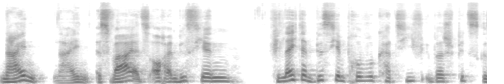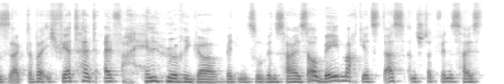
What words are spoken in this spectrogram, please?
Nein, nein. Es war jetzt auch ein bisschen, vielleicht ein bisschen provokativ überspitzt gesagt, aber ich werde halt einfach hellhöriger, wenn so, wenn es heißt, oh, Bay macht jetzt das, anstatt wenn es heißt,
